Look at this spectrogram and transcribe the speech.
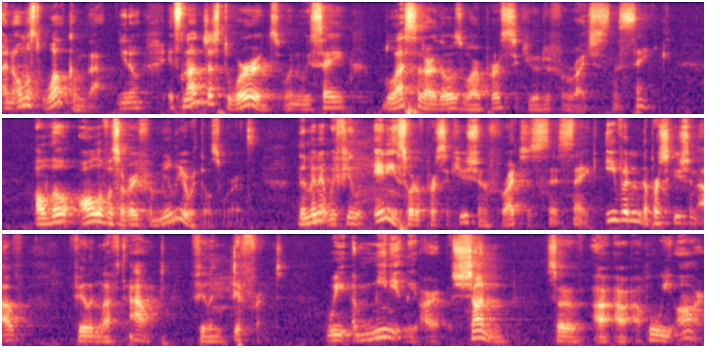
and almost welcome that. You know, it's not just words when we say blessed are those who are persecuted for righteousness' sake. Although all of us are very familiar with those words, the minute we feel any sort of persecution for righteousness' sake, even the persecution of feeling left out, feeling different, we immediately are shunned sort of our, our, who we are,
